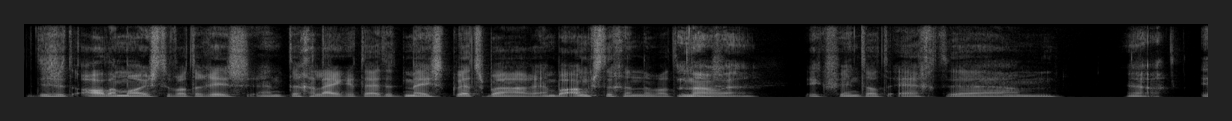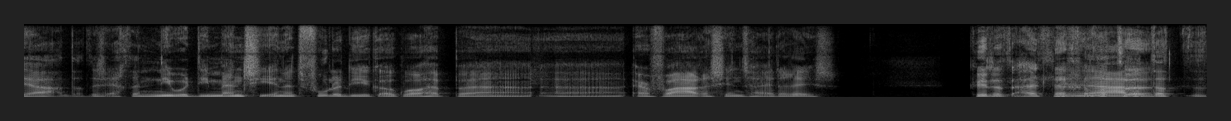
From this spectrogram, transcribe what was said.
Het is het allermooiste wat er is. En tegelijkertijd het meest kwetsbare en beangstigende wat er nou, is. Hè? Ik vind dat echt... Um, ja ja, dat is echt een nieuwe dimensie in het voelen die ik ook wel heb ervaren sinds hij er is. Kun je dat uitleggen? Ja, wat, dat, dat,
